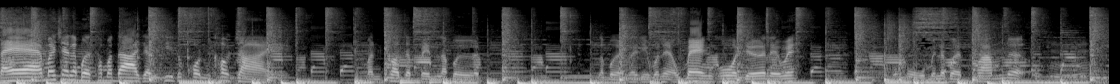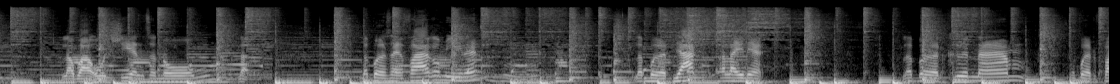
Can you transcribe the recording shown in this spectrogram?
แต่ไม่ใช่ระเบิดธรรมดาอย่างที่ทุกคนเข้าใจ มันก็จะเป็นระเบิด ระเบิดอะไรดีวะเนี่ยแม่งโคตรเยอะเลยเว้ย โอ้โหเป็นระเบิดทรัมป์เนี่ยอื้อหือลาวาโอเชียนสโนมระระเบิดสายฟ้าก็มีนะ ระเบิดยักษ์อะไรเนี่ย ระเบิดคลื่นน้ำระเบิดไฟ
